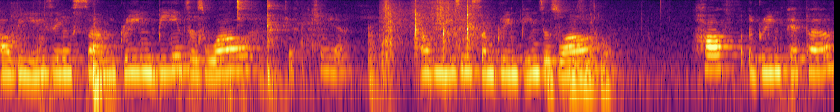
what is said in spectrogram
I'll be using some green beans as well. Yeah, sure, yeah. I'll be using some green beans as well. Half a green pepper,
